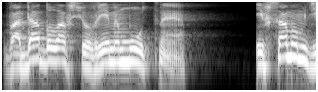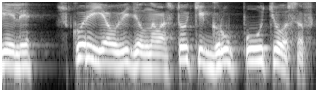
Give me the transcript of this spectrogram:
вода была все время мутная. И в самом деле, вскоре я увидел на востоке группу утесов.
